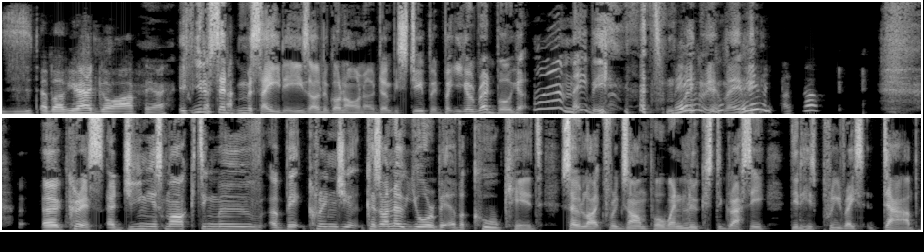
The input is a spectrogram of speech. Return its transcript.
zzz above your head go off there. If you'd have said Mercedes, I'd have gone, "Oh no, don't be stupid." But you go Red Bull, you go, eh, maybe. maybe, maybe. maybe. Uh, Chris, a genius marketing move, a bit cringy, because I know you're a bit of a cool kid. So, like, for example, when Lucas di Grassi did his pre-race dab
